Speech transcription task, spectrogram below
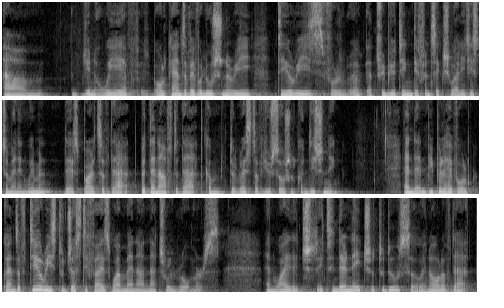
Um, you know, we have all kinds of evolutionary theories for uh, attributing different sexualities to men and women. There's parts of that. But then after that come the rest of your social conditioning. And then people have all kinds of theories to justify why men are natural roamers and why it's in their nature to do so and all of that.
